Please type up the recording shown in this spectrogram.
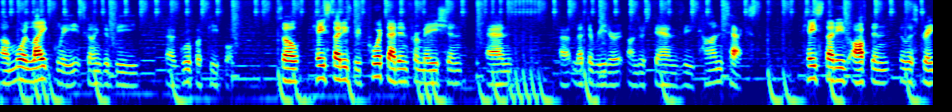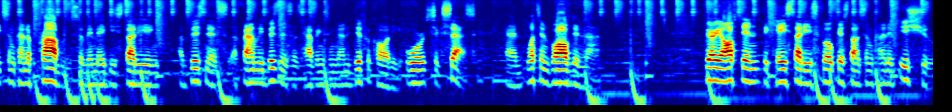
uh, more likely it's going to be a group of people. So case studies report that information and uh, let the reader understand the context. Case studies often illustrate some kind of problem. So they may be studying a business, a family business that's having some kind of difficulty or success and what's involved in that. Very often the case study is focused on some kind of issue.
